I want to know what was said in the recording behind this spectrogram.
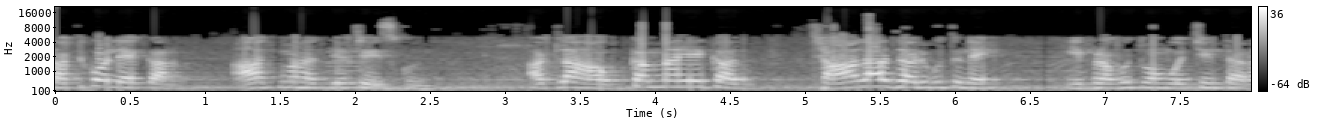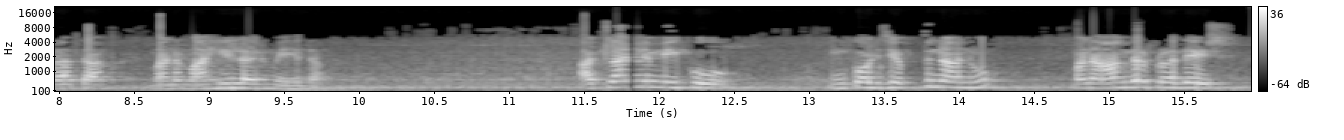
తట్టుకోలేక ఆత్మహత్య చేసుకుంది. అట్లా ఆ ఒక్క అమ్మాయే కాదు చాలా జరుగుతున్నాయి. ఈ ప్రభుత్వం వచ్చిన తర్వాత మన మహిళల మీద. అట్లానే మీకు ఇంకోటి చెప్తున్నాను. మన ఆంధ్రప్రదేశ్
